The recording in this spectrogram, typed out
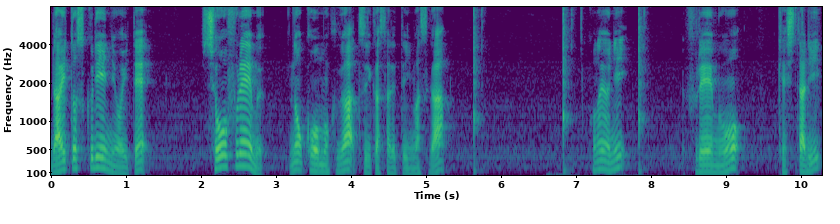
ライトスクリーンにおいて小フレームの項目が追加されていますがこのようにフレームを消したり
